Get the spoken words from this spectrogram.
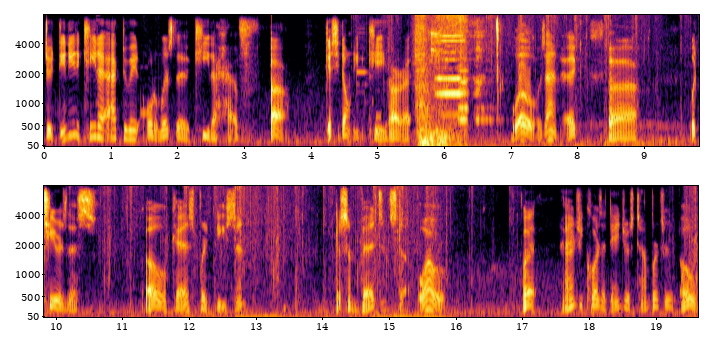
do. Do you need a key to activate? Hold on. Where's the key to have? Oh, guess you don't need a key. All right. Whoa, is that an egg? Uh, what tier is this? Oh, okay, it's pretty decent. Got some beds and stuff. Whoa. What? Energy cores at dangerous temperatures? Oh.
